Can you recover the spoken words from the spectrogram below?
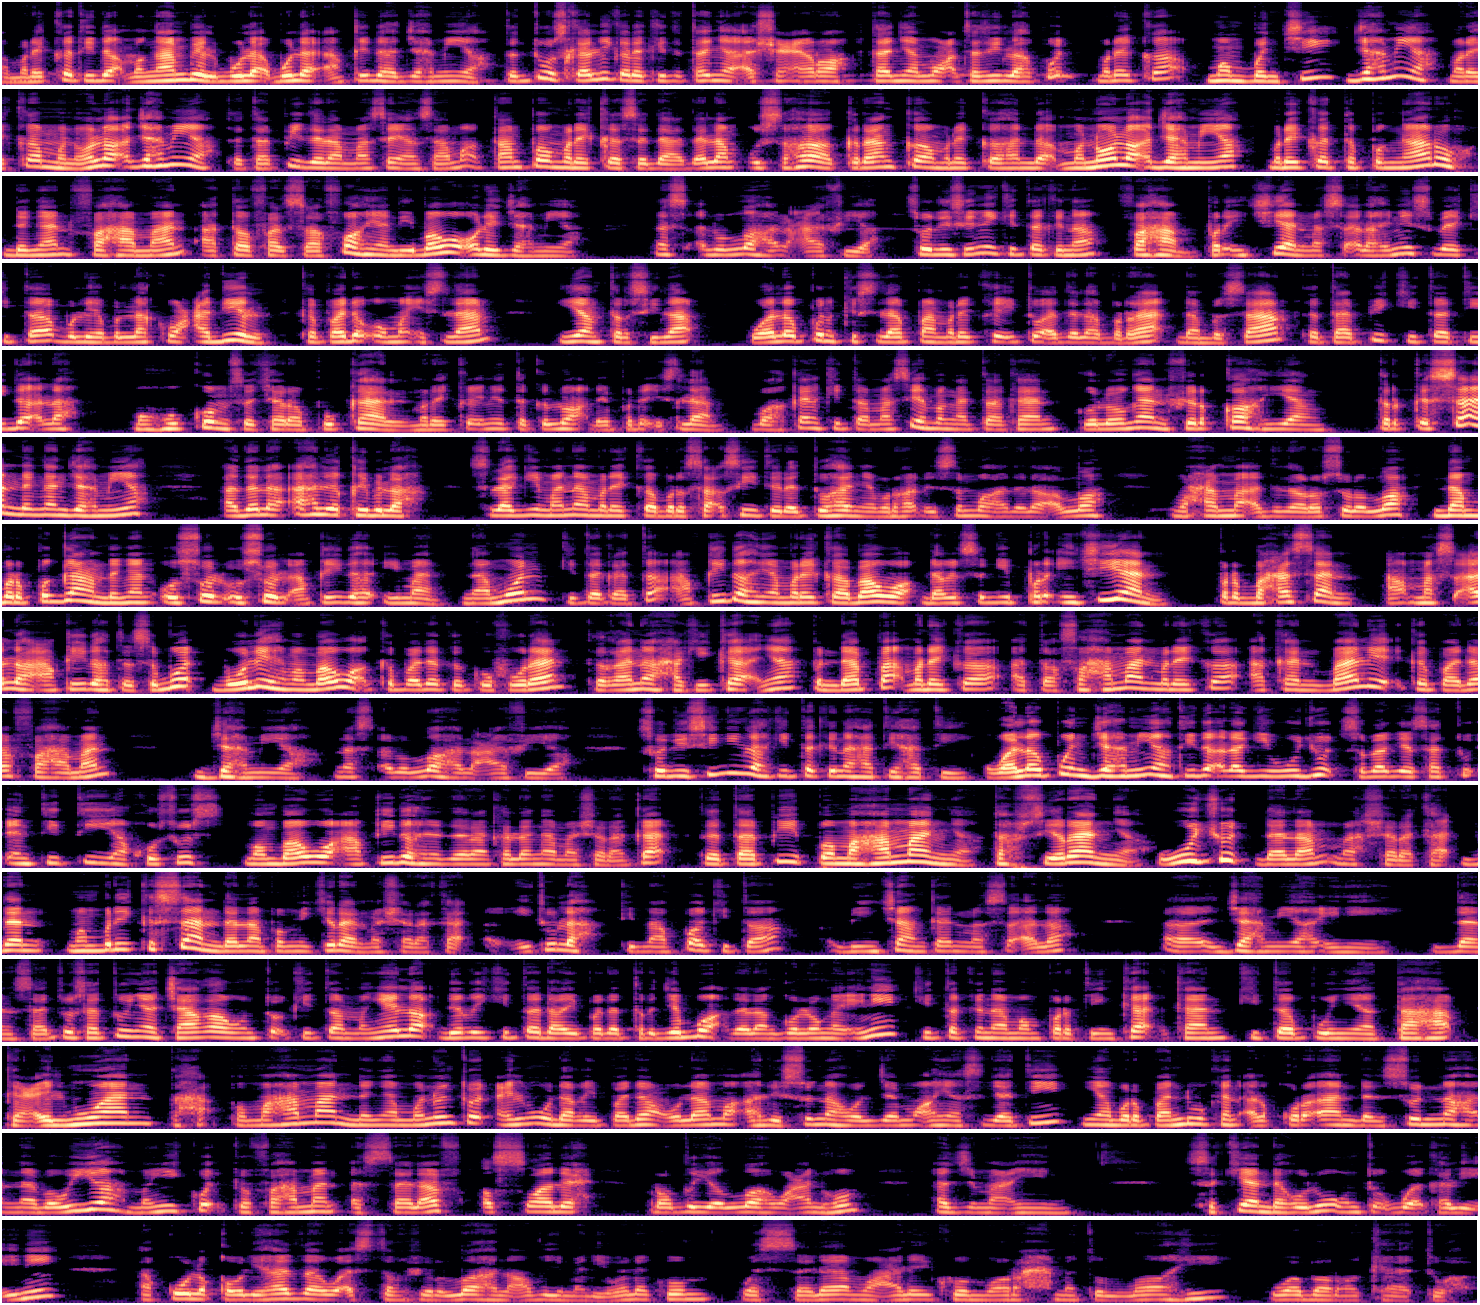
Ah, mereka tidak mengambil bulat-bulat akidah Jahmiyah. Tentu sekali kalau kita tanya Asy'ariyah, tanya Mu'tazilah pun mereka membenci Jahmiyah. Mereka menolak Jahmiyah. Tetapi dalam masa yang sama tanpa mereka sedar dalam usaha kerangka mereka hendak menolak Jahmiyah, mereka terpengaruh dengan fahaman atau falsafah yang dibawa oleh Jahmiyah. Nas'alullah al-afiyah. So di sini kita kena faham perincian masalah ini supaya kita boleh berlaku adil kepada umat Islam yang tersilap walaupun kesilapan mereka itu adalah berat dan besar tetapi kita tidaklah menghukum secara pukal mereka ini terkeluar daripada Islam. Bahkan kita masih mengatakan golongan firqah yang terkesan dengan Jahmiyah adalah ahli qiblah. Selagi mana mereka bersaksi tiada Tuhan yang berhak disembah adalah Allah Muhammad adalah Rasulullah dan berpegang dengan usul-usul akidah iman. Namun kita kata akidah yang mereka bawa dari segi perincian perbahasan masalah akidah tersebut boleh membawa kepada kekufuran kerana hakikatnya pendapat mereka atau fahaman mereka akan balik kepada fahaman Jahmiyah. Nas'alullah al-afiyah. So di sinilah kita kena hati-hati. Walaupun Jahmiyah tidak lagi wujud sebagai satu entiti yang khusus membawa akidahnya dalam kalangan masyarakat, tetapi pemahamannya, tafsirannya wujud dalam masyarakat dan memberi kesan dalam pemikiran masyarakat. Itulah kenapa kita bincangkan masalah uh, Jahmiyah ini. Dan satu-satunya cara untuk kita mengelak diri kita daripada terjebak dalam golongan ini, kita kena mempertingkatkan kita punya tahap keilmuan, tahap pemahaman dengan menuntut ilmu daripada ulama ahli sunnah wal jamaah yang sejati yang berpandukan Al-Quran dan sunnah Nabawiyah mengikut kefahaman As-Salaf As-Salih radhiyallahu anhum ajma'in. Sekian dahulu untuk buat kali ini. أقول قولي هذا وأستغفر الله العظيم لي ولكم والسلام عليكم ورحمة الله وبركاته.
